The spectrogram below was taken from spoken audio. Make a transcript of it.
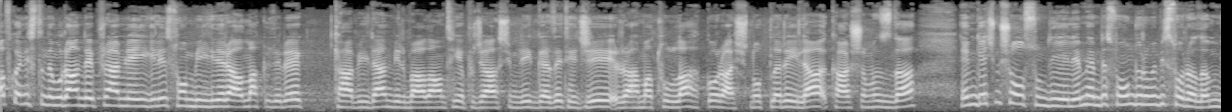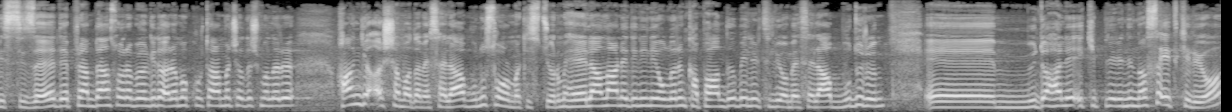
Afganistan'ı vuran depremle ilgili son bilgileri almak üzere Kabil'den bir bağlantı yapacağız. Şimdi gazeteci Rahmatullah Goraş notlarıyla karşımızda. Hem geçmiş olsun diyelim hem de son durumu bir soralım biz size. Depremden sonra bölgede arama kurtarma çalışmaları hangi aşamada mesela bunu sormak istiyorum. Heyelanlar nedeniyle yolların kapandığı belirtiliyor mesela. Bu durum eee, müdahale ekiplerini nasıl etkiliyor?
